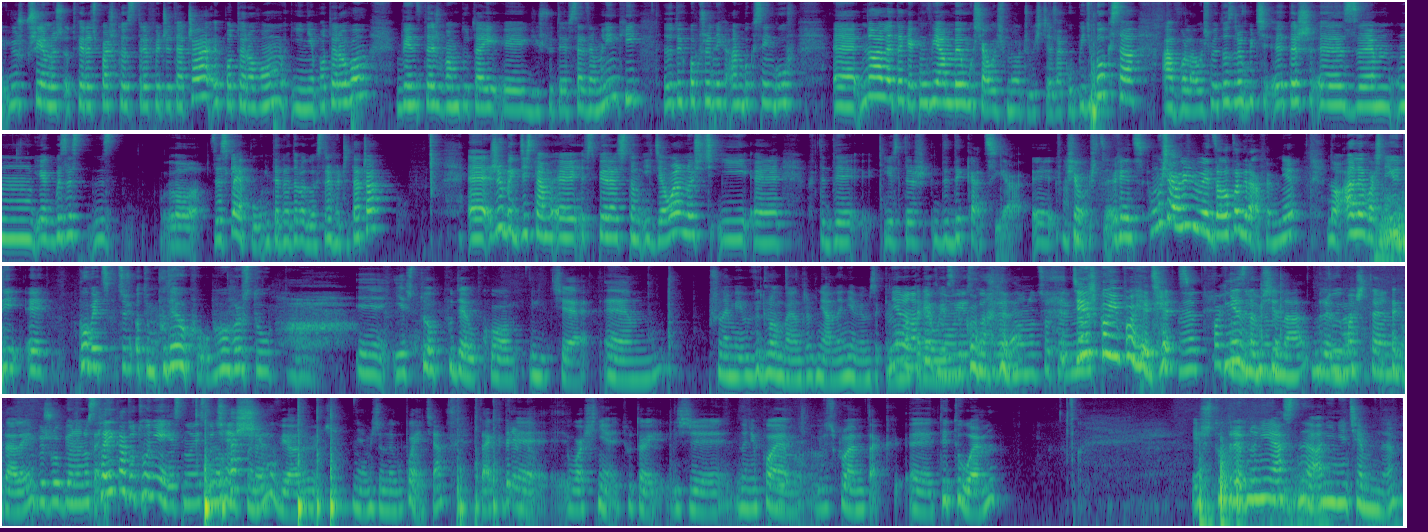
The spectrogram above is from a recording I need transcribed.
już przyjemność otwierać paczkę od strefy czytacza, poterową i niepoterową, więc też Wam tutaj, gdzieś tutaj wsadzam linki do tych poprzednich unboxingów. No ale tak jak mówiłam, my musiałyśmy oczywiście zakupić boxa, a wolałyśmy to zrobić e, też e, z mm, jakby ze, ze sklepu internetowego strefy czytacza e, żeby gdzieś tam wspierać tą ich działalność i wtedy jest też dedykacja w książce, więc musiałyśmy mieć z autografem, nie? No, ale właśnie, Judy, e, powiedz coś o tym pudełku, bo po prostu... Jest to pudełko, gdzie em, przynajmniej wygląda na drewniane, nie wiem z jakiego Nie no, na materiału pewno jest jest to wykonane. drewno, no co ty... Ciężko mi powiedzieć. no, Nie znam się na drewnie. Tu masz ten tak dalej. wyżłobiony, no Tak. sklejka to to nie jest, no jest to No tak, cięższe. no nie mówię, ale wiesz, nie mam żadnego pojęcia. Tak, Drewno. e, właśnie tutaj, że, no nie powiem, wyszukałem tak e, tytułem. Jest to drewno niejasne, ani nie ciemne.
